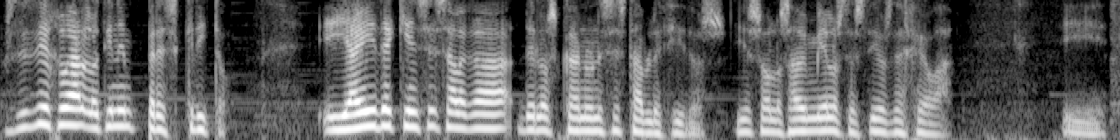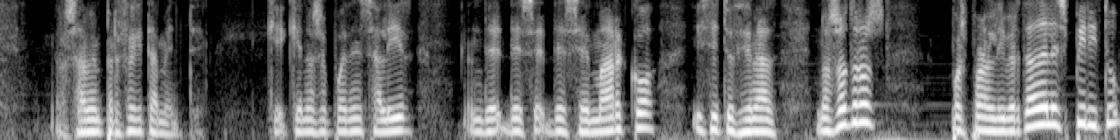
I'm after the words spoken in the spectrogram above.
Los testigos de Jehová lo tienen prescrito. Y hay de quien se salga de los cánones establecidos. Y eso lo saben bien los testigos de Jehová. Y lo saben perfectamente. Que, no se pueden salir de, ese, marco institucional. Nosotros, pues por la libertad del espíritu,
